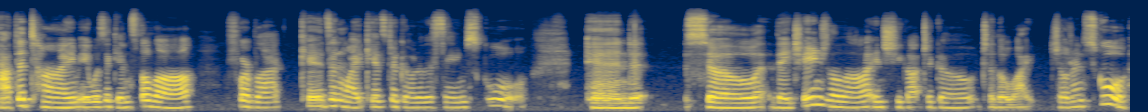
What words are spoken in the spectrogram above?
at the time it was against the law for black kids and white kids to go to the same school. And so they changed the law and she got to go to the white children's school.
